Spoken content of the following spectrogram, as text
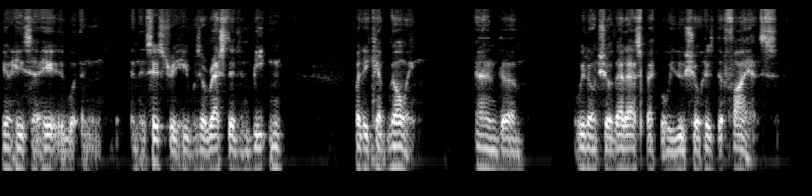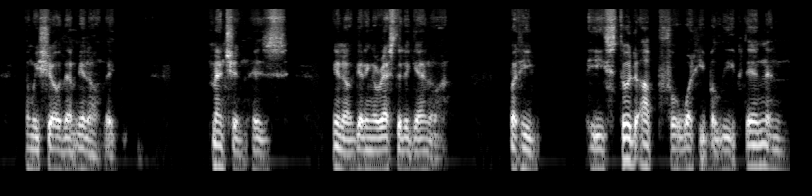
You know, he's he, in, in his history, he was arrested and beaten but he kept going. And um, we don't show that aspect, but we do show his defiance. And we show them, you know, they mention his, you know, getting arrested again, or, but he, he stood up for what he believed in and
